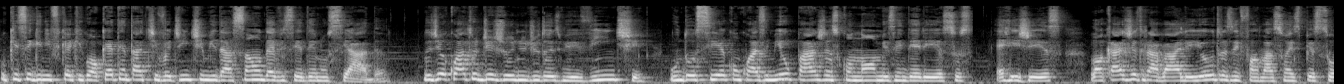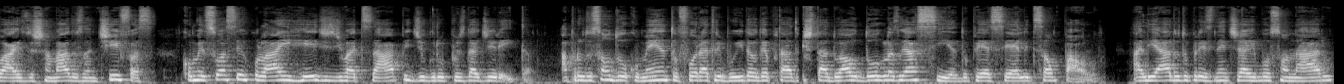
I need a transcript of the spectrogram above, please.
O que significa que qualquer tentativa de intimidação deve ser denunciada. No dia 4 de junho de 2020, um dossiê com quase mil páginas com nomes, endereços, RGs, locais de trabalho e outras informações pessoais dos chamados antifas começou a circular em redes de WhatsApp de grupos da direita. A produção do documento foi atribuída ao deputado estadual Douglas Garcia, do PSL de São Paulo, aliado do presidente Jair Bolsonaro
